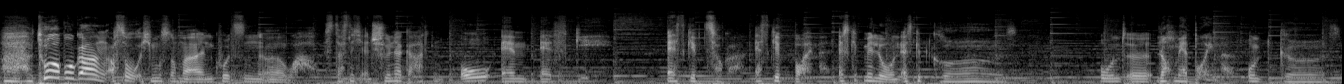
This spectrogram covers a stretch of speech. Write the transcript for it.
Ah, Turbogang! Achso, ich muss nochmal einen kurzen... Äh, wow, ist das nicht ein schöner Garten? OMFG. Es gibt Zocker, es gibt Bäume, es gibt Melonen, es gibt Gras. Und äh, noch mehr Bäume und Gras.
